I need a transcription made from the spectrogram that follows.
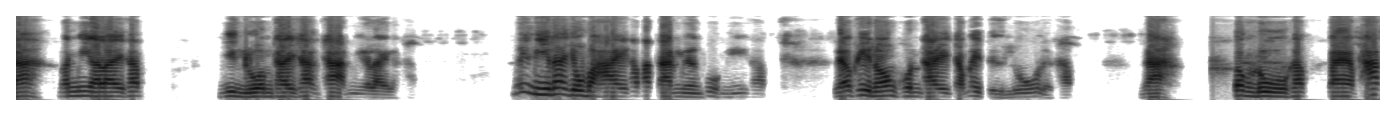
นะ มันมีอะไรครับ ยิ่งรวมไทยชาติชาติมีอะไรล่ะครับ ไม่มีนโยบายครับพรรคการเมืองพวกนี้ครับ แล้วพี่น้องคนไทยจะไม่ตื่นรู้เลยครับ นะ ต้องดูครับ แต่พรรค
